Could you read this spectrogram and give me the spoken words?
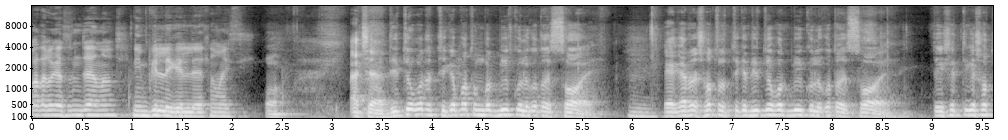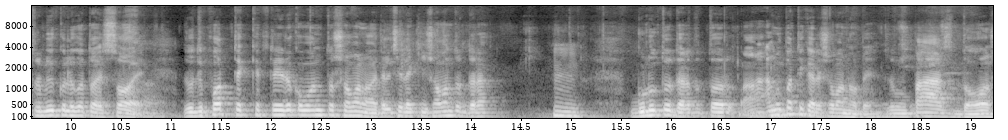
কথা কই আছেন যেন নিমকিল গেলে থামাইছি। ও আচ্ছা দ্বিতীয় পদের থেকে প্রথম পদ বিয়োগ করলে কত হয়? ছয়। এগারো সতেরো থেকে দ্বিতীয় পদ বিয়োগ করলে কত হয়? ছয়। তেইশের থেকে সতেরো বিয়োগ করলে কত হয়? ছয়। যদি প্রত্যেক ক্ষেত্রে এরকম অন্তর সমান হয় তাহলে সেটা কি সমান্তর দ্বারা? হুম। গুণোত্তর দ্বারা তো তোর আনুপাতিক আরে সমান হবে। যেমন পাঁচ দশ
